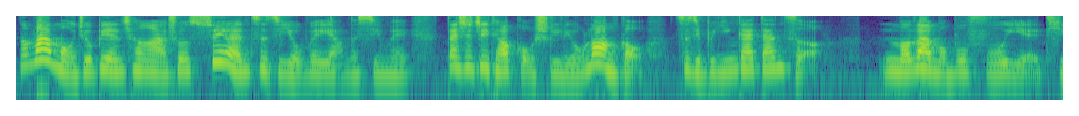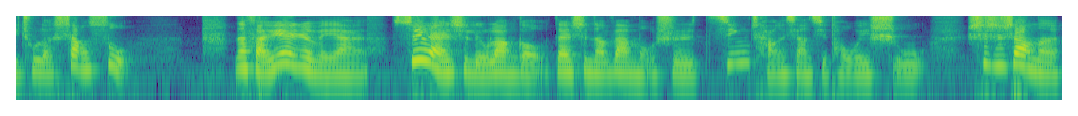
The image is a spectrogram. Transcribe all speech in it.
那万某就辩称啊，说虽然自己有喂养的行为，但是这条狗是流浪狗，自己不应该担责。那么万某不服，也提出了上诉。那法院认为啊，虽然是流浪狗，但是呢，万某是经常向其投喂食物，事实上呢，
